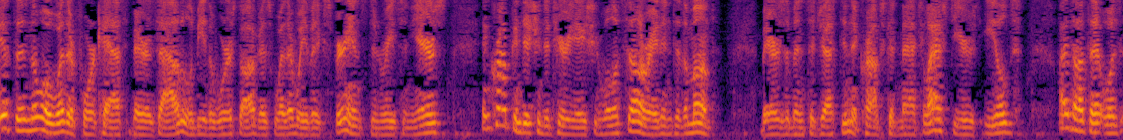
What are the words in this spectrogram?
If the NOAA weather forecast bears out, it'll be the worst August weather we've experienced in recent years, and crop condition deterioration will accelerate into the month. Bears have been suggesting that crops could match last year's yields. I thought that was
